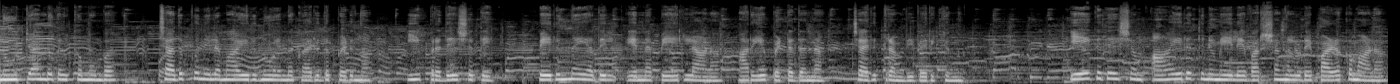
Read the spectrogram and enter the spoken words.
നൂറ്റാണ്ടുകൾക്ക് മുമ്പ് ചതുപ്പ് നിലമായിരുന്നു എന്ന് കരുതപ്പെടുന്ന ഈ പ്രദേശത്തെ പെരുന്നയതിൽ എന്ന പേരിലാണ് അറിയപ്പെട്ടതെന്ന് ചരിത്രം വിവരിക്കുന്നു. ഏകദേശം ആയിരത്തിനുമേലെ വർഷങ്ങളുടെ പഴക്കമാണ്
